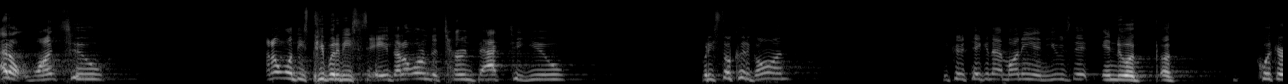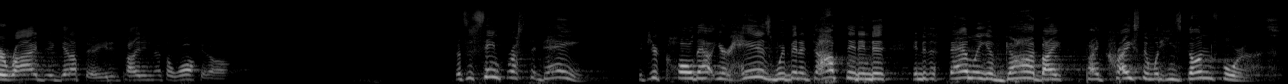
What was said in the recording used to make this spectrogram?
I don't want to. I don't want these people to be saved. I don't want them to turn back to you. But he still could have gone. He could have taken that money and used it into a, a quicker ride to get up there. He didn't, probably didn't even have to walk at all. That's the same for us today. If you're called out, you're His. We've been adopted into, into the family of God by, by Christ and what He's done for us.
